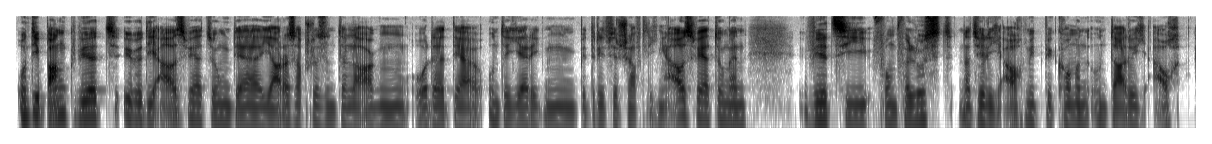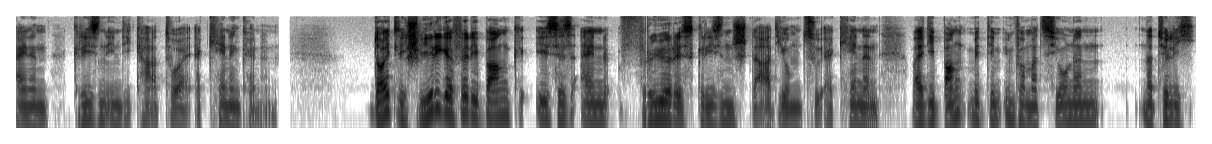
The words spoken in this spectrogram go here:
Und die Bank wird über die Auswertung der Jahresabschlussunterlagen oder der unterjährigen betriebswirtschaftlichen Auswertungen wird sie vom Verlust natürlich auch mitbekommen und dadurch auch einen Krisenindikator erkennen können. Deutlich schwieriger für die Bank ist es, ein früheres Krisenstadium zu erkennen, weil die Bank mit den Informationen natürlich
